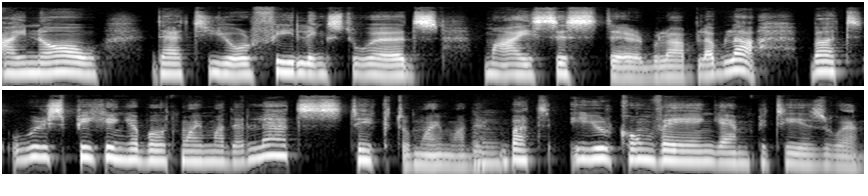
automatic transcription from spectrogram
I know that your feelings towards my sister, blah, blah, blah. But we're speaking about my mother. Let's stick to my mother. Mm. But you're conveying empathy as well,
